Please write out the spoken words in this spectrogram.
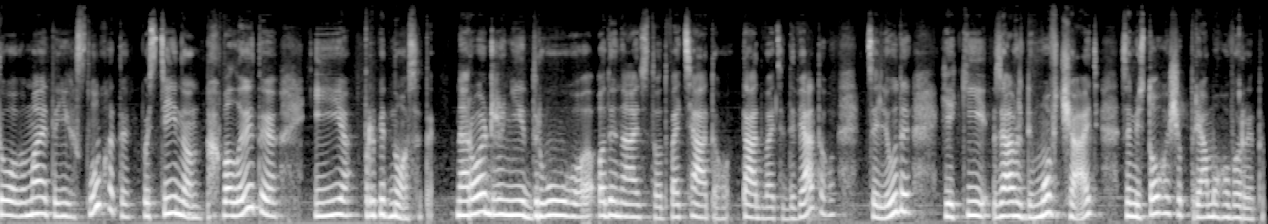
то ви маєте їх слухати, постійно хвалити і припідносити. Народжені 2, 11, 20 та 29 це люди, які завжди мовчать замість того, щоб прямо говорити.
